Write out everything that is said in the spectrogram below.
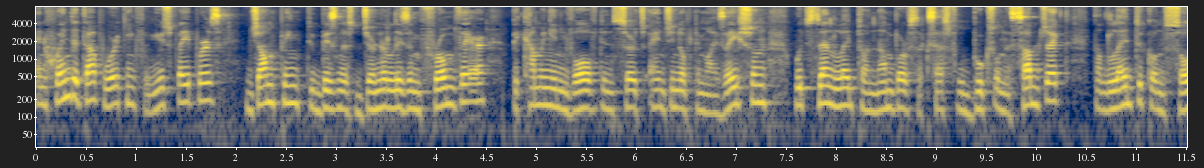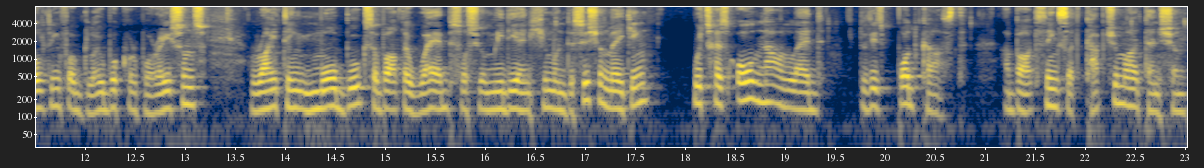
and who ended up working for newspapers, jumping to business journalism from there, becoming involved in search engine optimization, which then led to a number of successful books on the subject that led to consulting for global corporations, writing more books about the web, social media, and human decision making, which has all now led to this podcast about things that capture my attention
